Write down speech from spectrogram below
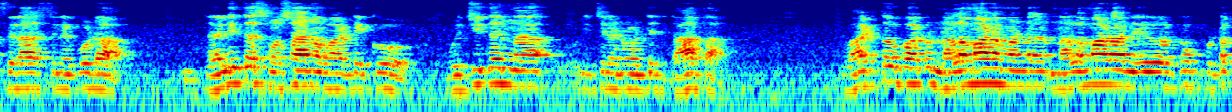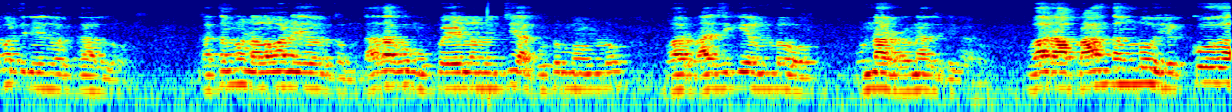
స్థిరాస్తిని కూడా దళిత శ్మశాన వాటికు ఉచితంగా ఇచ్చినటువంటి దాత. వాటితో పాటు నల్లమాడ మండల నల్లమాడ నియోజకవర్గం పుట్టపర్తి నియోజకవర్గాల్లో గతంలో నల్లమాడ నియోజకవర్గం. దాదాపు ముప్పై ఏళ్ళ నుంచి ఆ కుటుంబంలో వారు రాజకీయంలో ఉన్నారు రఘునాథ్ రెడ్డి గారు. వారు ఆ ప్రాంతంలో ఎక్కువగా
